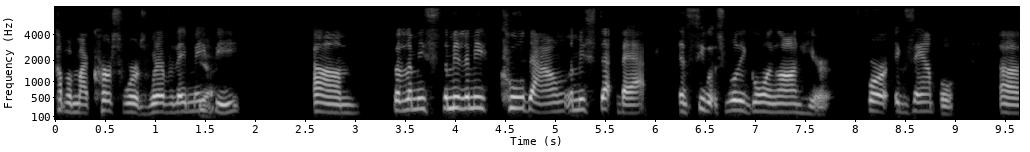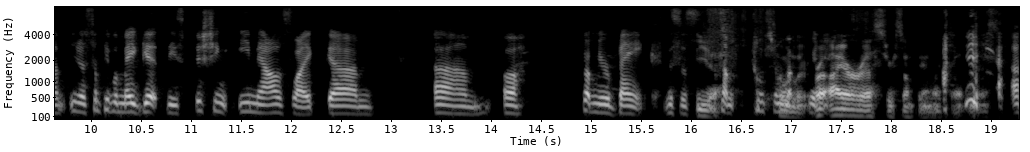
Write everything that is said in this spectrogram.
couple of my curse words, whatever they may yeah. be. Um, but let me let me let me cool down. Let me step back and see what's really going on here. For example, um, you know, some people may get these phishing emails like, um, um, oh, from your bank. This is yes, some, comes from totally. or IRS or something like that. Yes. yeah.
